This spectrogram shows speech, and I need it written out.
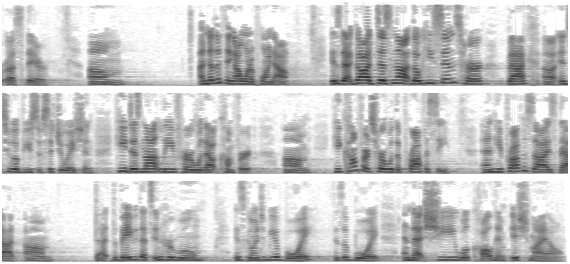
for us there. Um, another thing I want to point out is that God does not, though He sends her back uh, into abusive situation, He does not leave her without comfort. Um, he comforts her with a prophecy, and He prophesies that um, that the baby that's in her womb is going to be a boy, is a boy, and that she will call him Ishmael.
